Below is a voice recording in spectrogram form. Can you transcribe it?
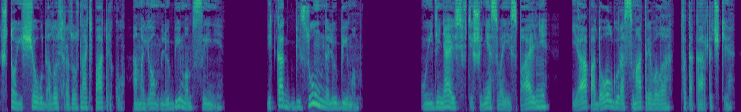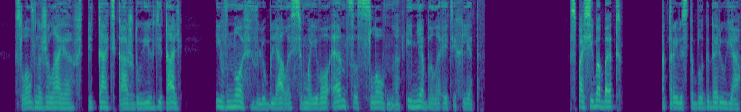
Что еще удалось разузнать Патрику о моем любимом сыне? И как безумно любимом! Уединяясь в тишине своей спальни, я подолгу рассматривала фотокарточки, словно желая впитать каждую их деталь и вновь влюблялась в моего Энца, словно и не было этих лет. «Спасибо, Бет», — отрывисто благодарю я.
